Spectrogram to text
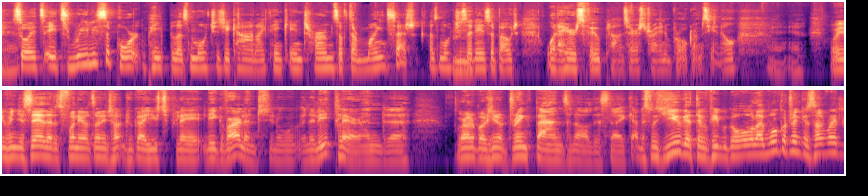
Yeah. So it's it's really supporting people as much as you can. I think in terms of their mindset, as much mm. as it is about well, here's food plans, here's training programs. You know. Yeah, yeah. Well, when you say that, it's funny. I was only talking to a guy who used to play League of Ireland, you know, an elite player, and uh, we're on about you know drink bans and all this. Like, and I suppose you get there people go, "Oh, well, I won't go drink." I said, "Well,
